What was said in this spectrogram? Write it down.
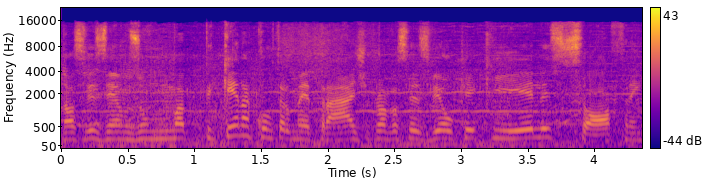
Nós fizemos uma pequena curta-metragem para vocês verem o que, que eles sofrem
